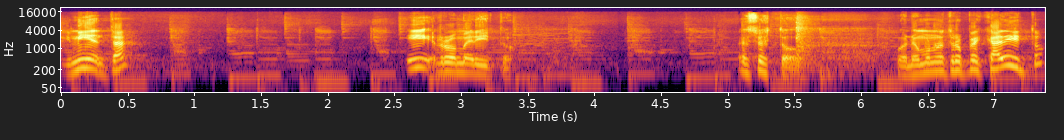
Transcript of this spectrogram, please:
pimienta y romerito. Eso es todo. Ponemos nuestro pescadito.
